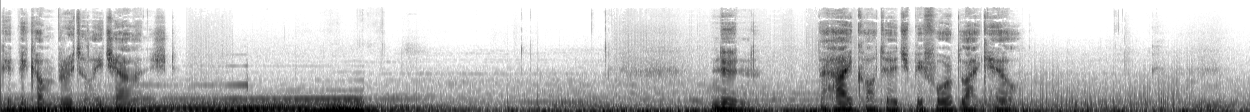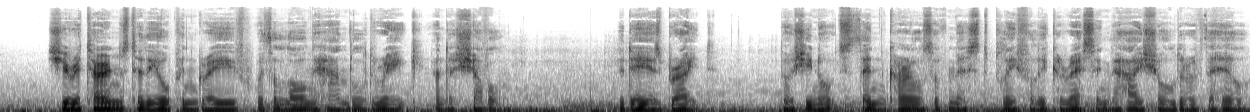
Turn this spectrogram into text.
could become brutally challenged. Noon, the high cottage before Black Hill. She returns to the open grave with a long handled rake and a shovel. The day is bright, though she notes thin curls of mist playfully caressing the high shoulder of the hill.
